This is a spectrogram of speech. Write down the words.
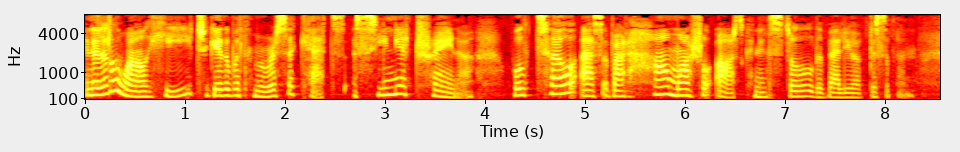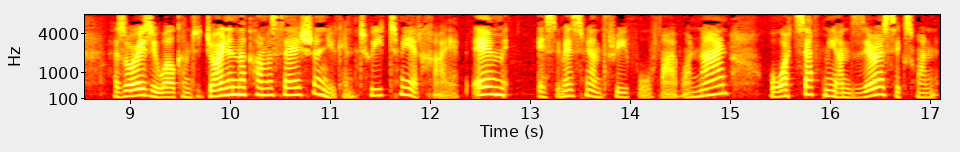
In a little while, he, together with Marissa Katz, a senior trainer, will tell us about how martial arts can instill the value of discipline. As always, you're welcome to join in the conversation. You can tweet me at ChaiFM, SMS me on 34519 or WhatsApp me on 061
